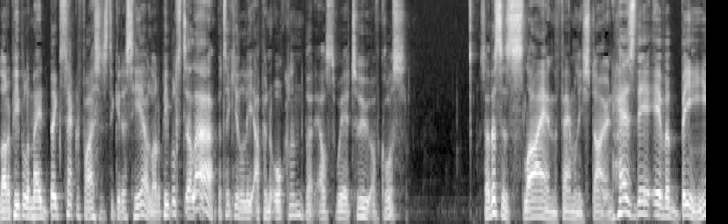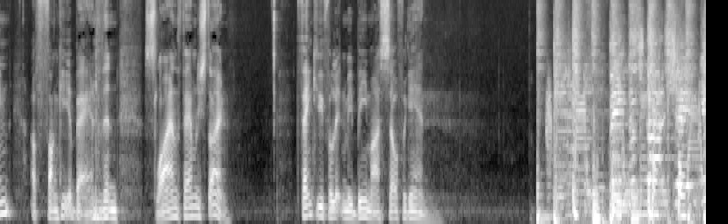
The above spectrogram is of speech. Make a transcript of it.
A lot of people have made big sacrifices to get us here. A lot of people still are, particularly up in Auckland, but elsewhere too, of course. So this is Sly and the Family Stone. Has there ever been a funkier band than Sly and the Family Stone? Thank you for letting me be myself again. Start shaking.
